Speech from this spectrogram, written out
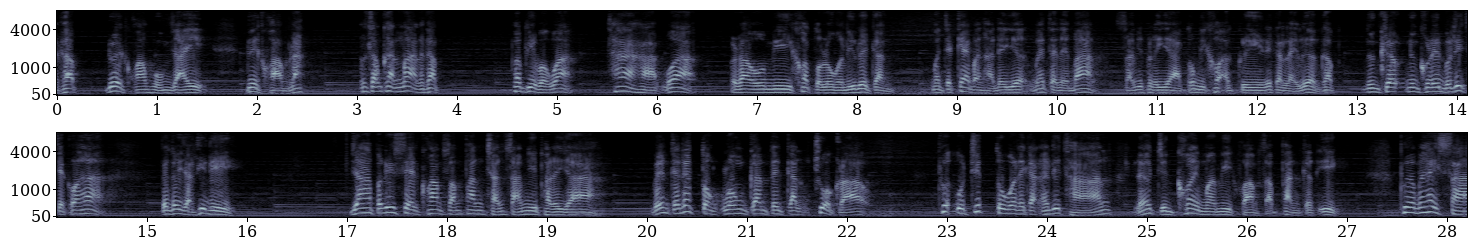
นะครับ ด้วยความห่วงใยด้วยความรักมันสำคัญมากนะครับ พระพี่บอกว่าถ้าหากว่าเรามีข้อตกลงอันนี้ด้วยกัน มันจะแก้ปัญหาได้เยอะแม้แต่ในบ้านสามีภรรยาต้องมีข้ออักรีด้วยกันหลายเรื่องครับหนึ่งหนึ่งโครินธ์บทที่เจ็ดข้อห้า เป็นตัวอย่างที่ดี อย่าปฏิเสธความสัมพันธ์ฉันสามีภรรยา เว้นแต่ได้ตกลงกันเป็นการชั่วคราว เพื่ออุทิศตัวในการอธิษฐาน แล้วจึงค่อยมามีความสัมพันธ์กันอีก เพื่อไม่ให้ซา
